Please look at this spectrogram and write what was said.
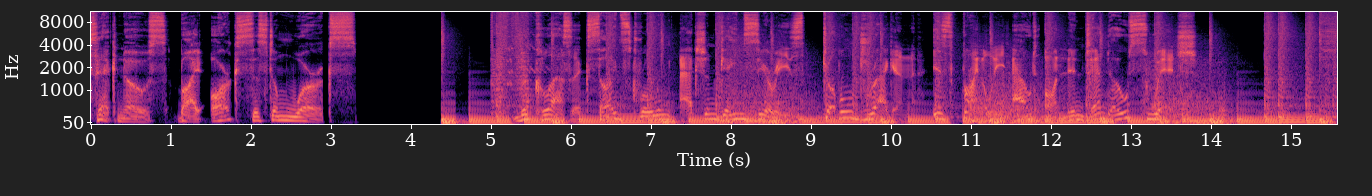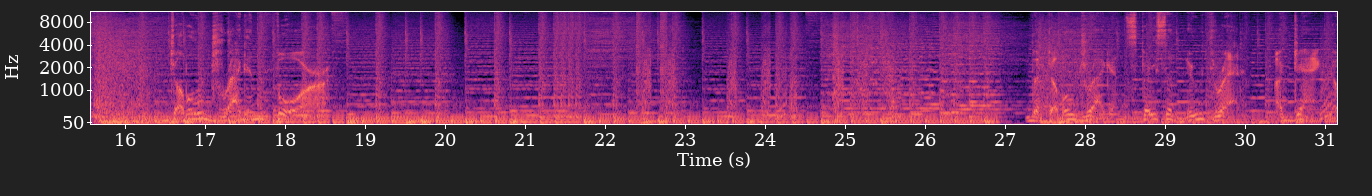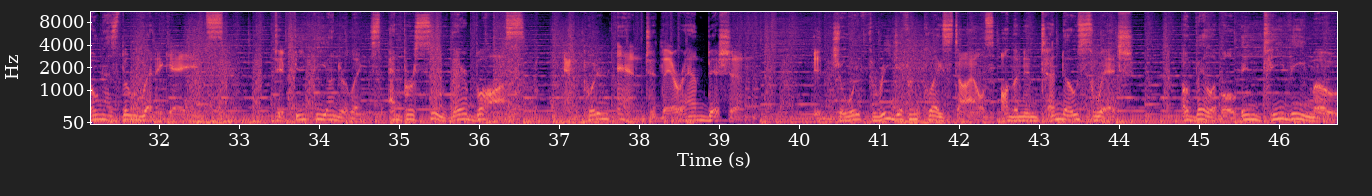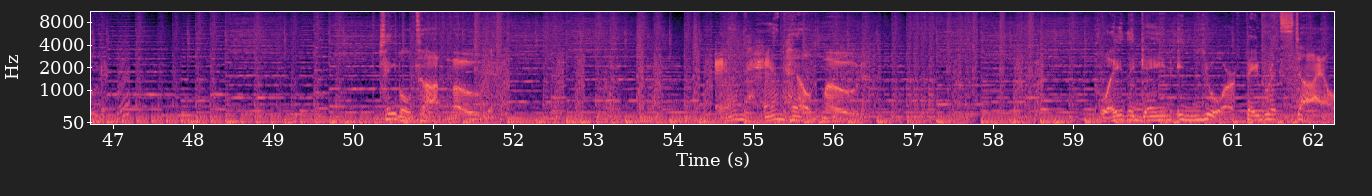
Technos by Arc System Works. The classic side-scrolling action game series, Double Dragon, is finally out on Nintendo Switch. Double Dragon 4 The Double Dragons face a new threat, a gang known as the Renegades. Defeat the underlings and pursue their boss, and put an end to their ambition. Enjoy three different playstyles on the Nintendo Switch. Available in TV mode, tabletop mode, and handheld mode. Play the game in your favorite style.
